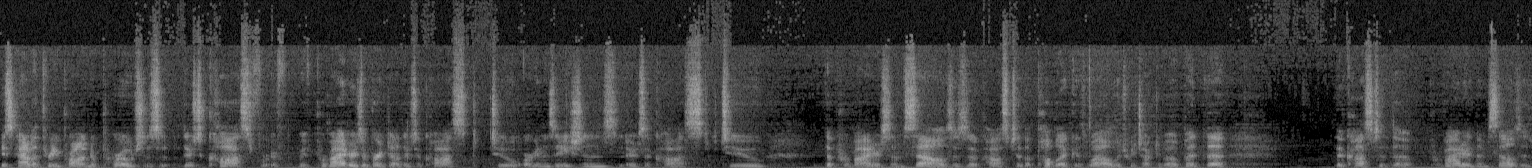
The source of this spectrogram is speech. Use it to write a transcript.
it's kind of a three pronged approach. There's a, there's a cost for if, if providers are burnt out. There's a cost to organizations. There's a cost to the providers themselves. There's a cost to the public as well, which we talked about. But the the cost to the provider themselves is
